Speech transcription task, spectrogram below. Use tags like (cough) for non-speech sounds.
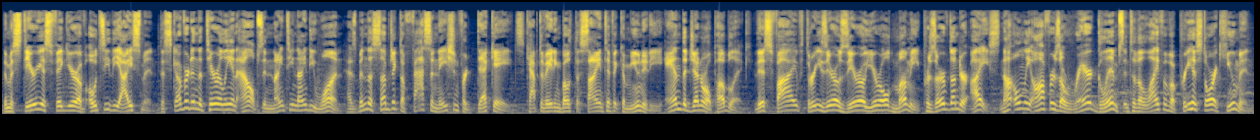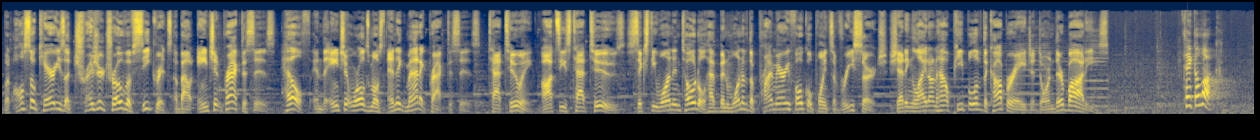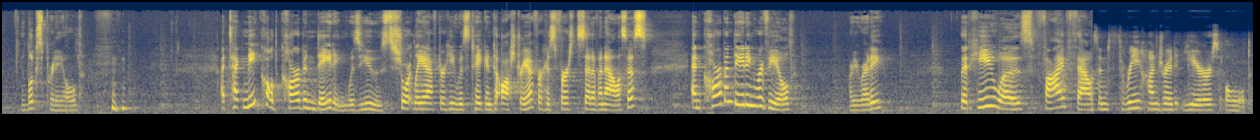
The mysterious figure of Otzi the Iceman, discovered in the Tyrolean Alps in 1991, has been the subject of fascination for decades, captivating both the scientific community and the general public. This 5300-year-old mummy, preserved under ice, not only offers a rare glimpse into the life of a prehistoric human, but also carries a treasure trove of secrets about ancient practices, health, and the ancient world's most enigmatic practices, tattooing. Otzi's tattoos, 61 in total, have been one of the primary focal points of research, shedding light on how people of the Copper Age adorned their bodies. Take a look. It looks pretty old. (laughs) a technique called carbon dating was used shortly after he was taken to Austria for his first set of analysis. And carbon dating revealed, are you ready? That he was 5,300 years old.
